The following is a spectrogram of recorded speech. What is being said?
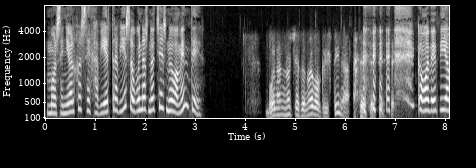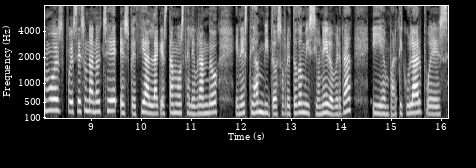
Monseñor José Javier Travieso, buenas noches nuevamente. Buenas noches de nuevo, Cristina. Como decíamos, pues es una noche especial la que estamos celebrando en este ámbito, sobre todo misionero, ¿verdad? Y en particular, pues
